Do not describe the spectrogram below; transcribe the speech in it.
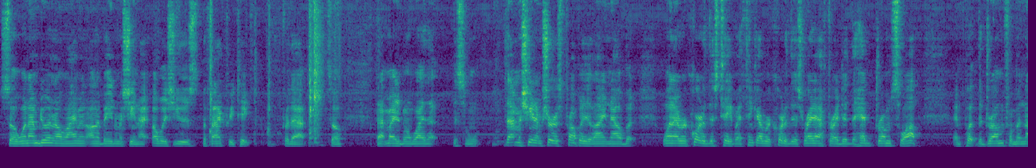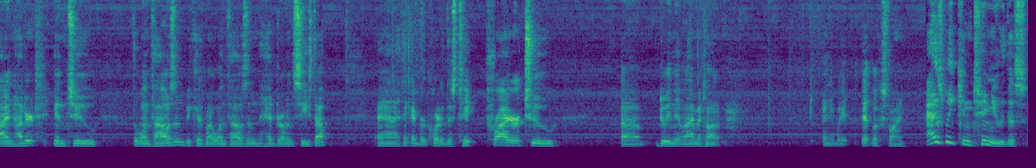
So when I'm doing an alignment on a beta machine, I always use the factory tape for that. So that might have been why that this that machine I'm sure is probably aligned now, but when I recorded this tape, I think I recorded this right after I did the head drum swap and put the drum from a 900 into the 1000 because my 1000 head drum had seized up. And I think I recorded this tape prior to uh, doing the alignment on it. Anyway, it looks fine. As we continue this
